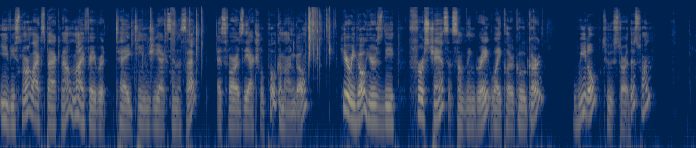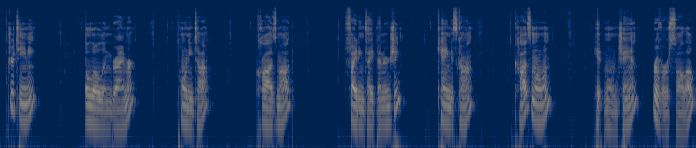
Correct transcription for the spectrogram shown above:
Eevee Snorlax back now, my favorite Tag Team GX in the set, as far as the actual Pokemon go. Here we go, here's the first chance at something great, white clear code card. Weedle to start this one. Dratini, Alolan Grimer, Ponyta, Cosmog, Fighting type Energy, Kangaskhan, Cosmoem, Hitmonchan, Reverse Holo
